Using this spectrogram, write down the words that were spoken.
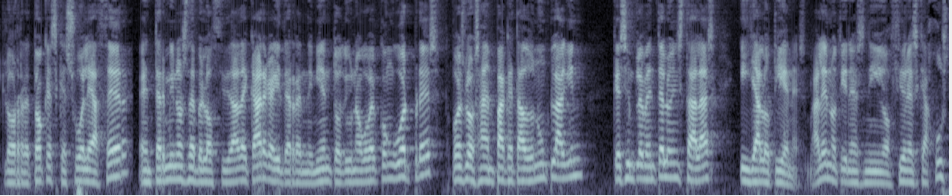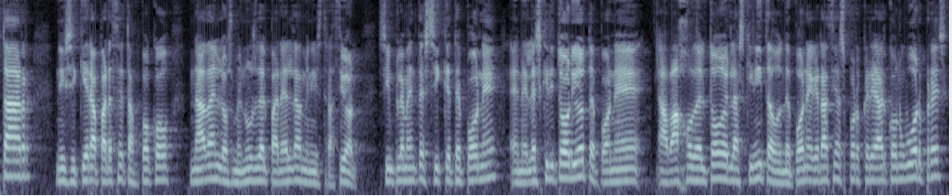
los retoques que suele hacer en términos de velocidad de carga y de rendimiento de una web con WordPress, pues los ha empaquetado en un plugin que simplemente lo instalas y ya lo tienes, ¿vale? No tienes ni opciones que ajustar, ni siquiera aparece tampoco nada en los menús del panel de administración. Simplemente sí que te pone en el escritorio, te pone abajo del todo en la esquinita donde pone gracias por crear con WordPress,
